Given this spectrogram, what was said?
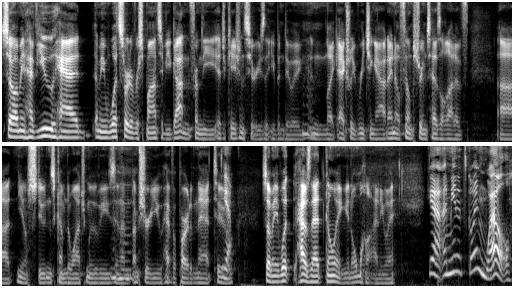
So, I mean, have you had, I mean, what sort of response have you gotten from the education series that you've been doing mm-hmm. and like actually reaching out? I know Film Streams has a lot of Uh, you know, students come to watch movies, and I'm, I'm sure you have a part in that too. Mm-hmm. Yeah. So I mean, what how's that going in Omaha anyway? Yeah, I mean it's going well.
